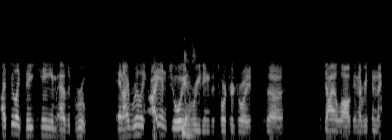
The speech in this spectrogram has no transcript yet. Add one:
I feel like they came as a group, and I really I enjoyed yes. reading the torture droid's uh, dialogue and everything that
